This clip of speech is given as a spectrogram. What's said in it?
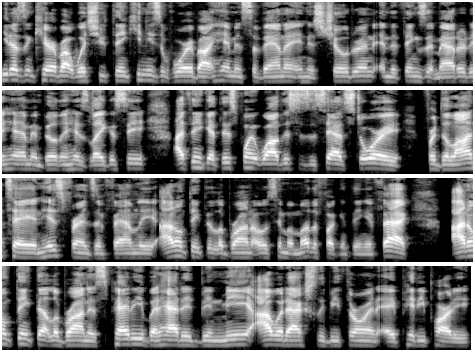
He doesn't care about what you think. He needs to worry about him and Savannah and his children and the things that matter to him and building his legacy. I think at this point, while this is a sad story for Delonte and his friends and family, I don't think that LeBron owes him a motherfucking thing. In fact, I don't think that LeBron is petty, but had it been me, I would actually be throwing a pity party.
